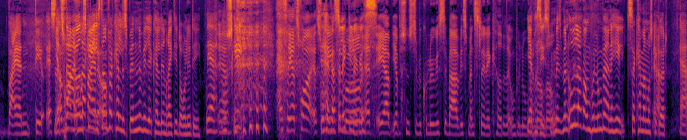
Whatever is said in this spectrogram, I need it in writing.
vejer... Det, altså, Jeg om tror, der er noget, måske der i det stedet for at kalde det spændende, vil jeg kalde det en rigtig dårlig idé. Ja, Ja. måske. Altså, jeg tror, jeg tror har i hvert fald ikke måde, lykkes. at jeg, jeg synes, det ville kunne lykkes, det var, hvis man slet ikke havde det der Loompa Ja, præcis. med. Hvis man udelukker om på lumperne helt, så kan man måske ja. godt. Ja.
